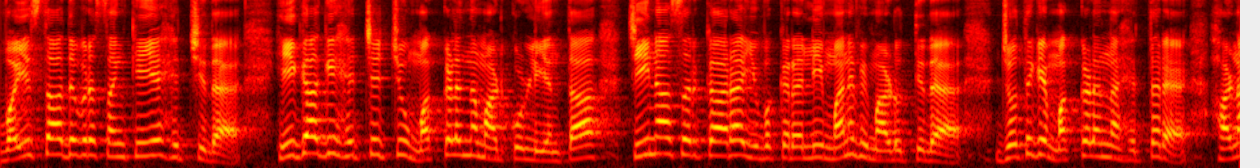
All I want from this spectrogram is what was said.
ವಯಸ್ಸಾದವರ ಸಂಖ್ಯೆಯೇ ಹೆಚ್ಚಿದೆ. ಹೀಗಾಗಿ ಹೆಚ್ಚೆಚ್ಚು ಮಕ್ಕಳನ್ನ ಮಾಡಿಕೊಳ್ಳಿ ಅಂತ ಚೀನಾ ಸರ್ಕಾರ ಯುವಕರಲ್ಲಿ ಮನವಿ ಮಾಡುತ್ತಿದೆ. ಜೊತೆಗೆ ಮಕ್ಕಳನ್ನ ಹೆತ್ತರೆ ಹಣ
